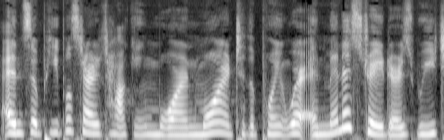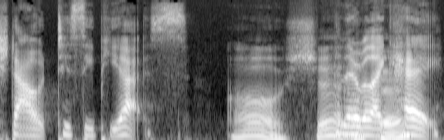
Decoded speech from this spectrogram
And so people started talking more and more to the point where administrators reached out to CPS. Oh shit. And they were like, hey,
